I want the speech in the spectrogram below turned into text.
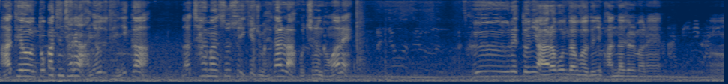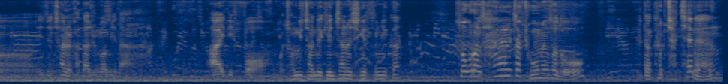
아테온 똑같은 차량 아니어도 되니까 나 차만 쓸 수 있게 좀 해달라 고치는 동안에 그랬더니 알아본다고 하더니 반나절 만에 어 이제 차를 갖다 준 겁니다 ID4 뭐 전기차인데 괜찮으시겠습니까? 속으로는 살짝 좋으면서도 일단 급 자체는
